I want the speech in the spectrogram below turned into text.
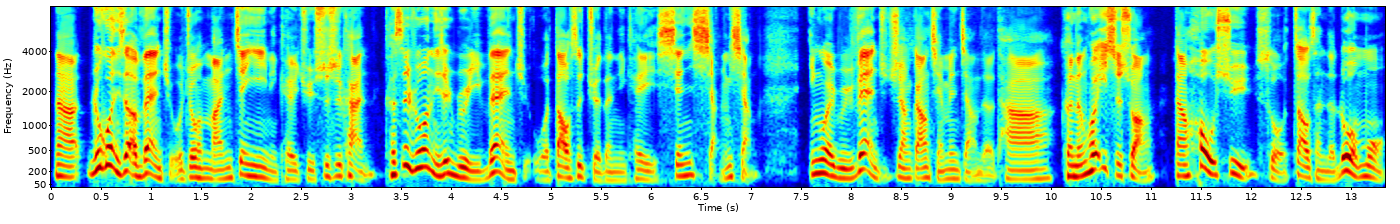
那如果你是 Avenge，我就蛮建议你可以去试试看。可是如果你是 Revenge，我倒是觉得你可以先想一想，因为 revenge 就像刚刚前面讲的，它可能会一时爽，但后续所造成的落寞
